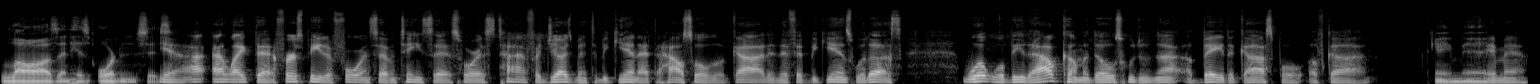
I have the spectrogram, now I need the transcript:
laws and his ordinances. Yeah, I, I, like that. First Peter four and seventeen says, "For it's time for judgment to begin at the household of God, and if it begins with us, what will be the outcome of those who do not obey the gospel of God?" Amen. Amen.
